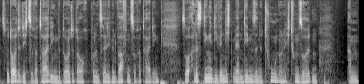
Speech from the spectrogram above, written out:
Das bedeutet, dich zu verteidigen, bedeutet auch potenziell dich mit Waffen zu verteidigen. So, alles Dinge, die wir nicht mehr in dem Sinne tun und nicht tun sollten. Ähm,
